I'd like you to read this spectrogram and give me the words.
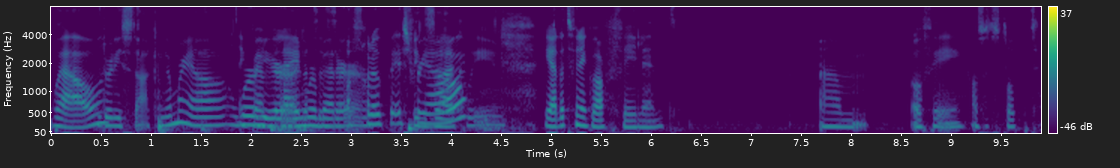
Well, Door die stakingen. Maar ja, ik we're ben here blij and dat we're het better. afgelopen is voor jou. Exactly. Ja, dat vind ik wel vervelend. Ehm, OV, als het stopt.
